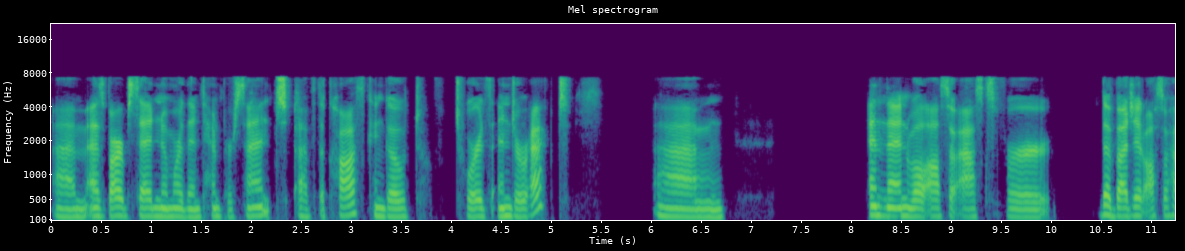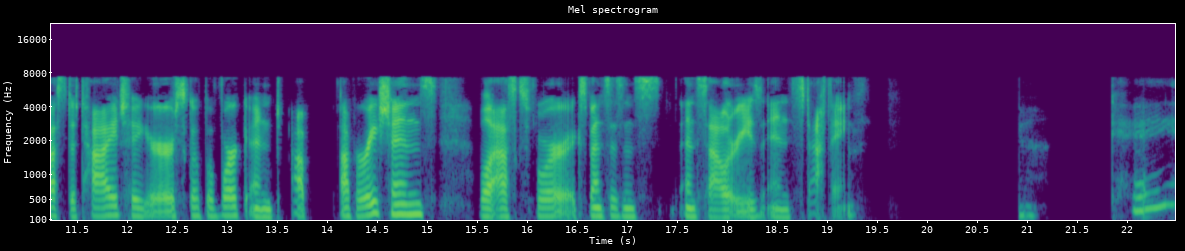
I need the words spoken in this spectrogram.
Um, as Barb said, no more than 10% of the cost can go t- towards indirect. Um, and then we'll also ask for the budget also has to tie to your scope of work and op- operations. We'll ask for expenses and and salaries and staffing. Okay.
